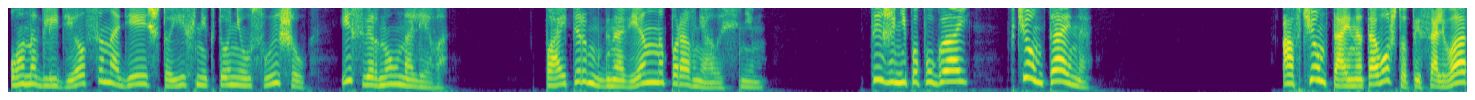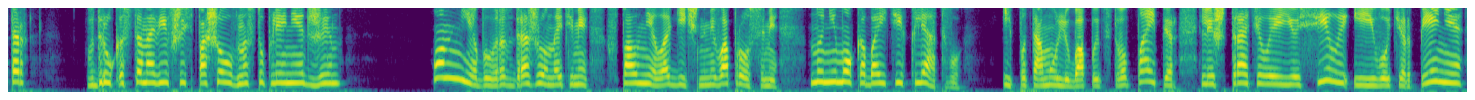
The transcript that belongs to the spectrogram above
Он огляделся, надеясь, что их никто не услышал, и свернул налево. Пайпер мгновенно поравнялась с ним. «Ты же не попугай! В чем тайна?» «А в чем тайна того, что ты Сальватор?» Вдруг остановившись, пошел в наступление Джин. Он не был раздражен этими вполне логичными вопросами, но не мог обойти клятву, и потому любопытство Пайпер лишь тратило ее силы и его терпение,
